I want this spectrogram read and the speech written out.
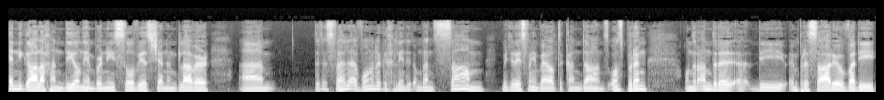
in die gala gaan deelneem, Bernice Sylvius, Shannon Glover, um dit is vir hulle 'n wonderlike geleentheid om dan saam met die res van die wêreld te kan dans. Ons bring onder andere uh, die impresario wat die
